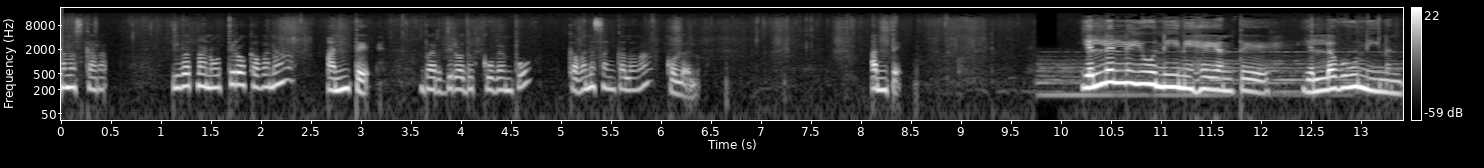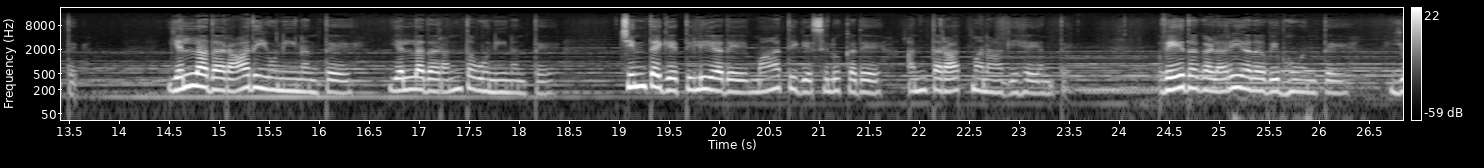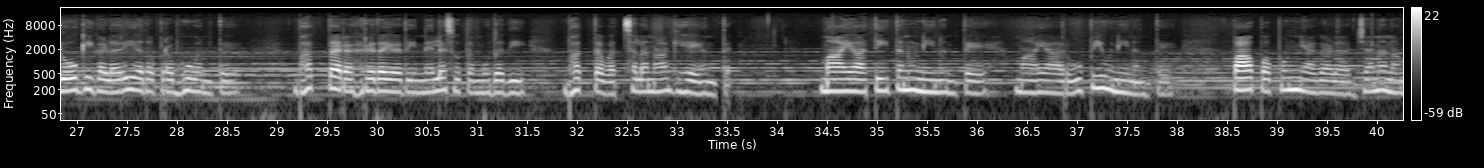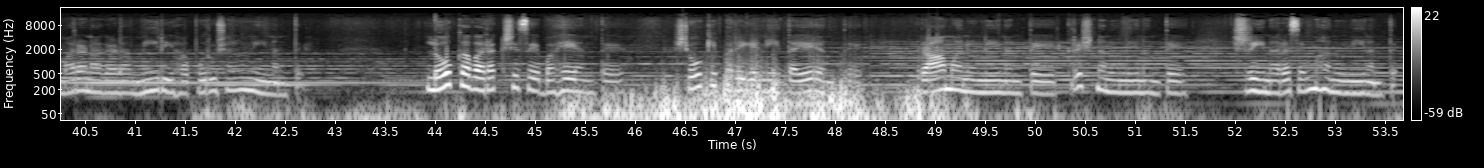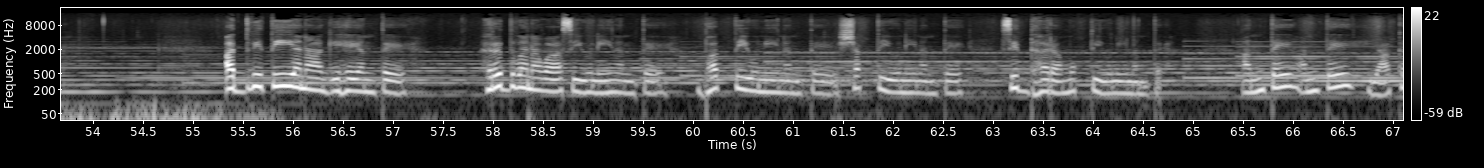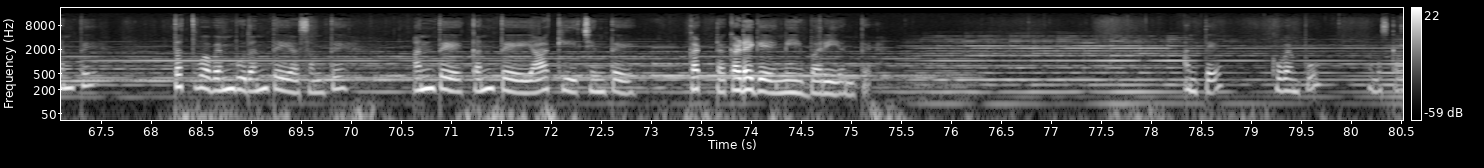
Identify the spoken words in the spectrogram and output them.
ನಮಸ್ಕಾರ. ಇವತ್ತು ನಾನು ಓದ್ತಿರೋ ಕವನ ಅಂತೆ. ಬರೆದಿರೋದು ಕುವೆಂಪು ಕವನ ಸಂಕಲನ ಕೊಳ್ಳಲು ಅಂತೆ. ಎಲ್ಲೆಲ್ಲಿಯೂ ನೀನಿಹೆಯಂತೆ ಎಲ್ಲವೂ ನೀನಂತೆ. ಎಲ್ಲದರಾದಿಯು ನೀನಂತೆ ಎಲ್ಲದರಂತವೂ ನೀನಂತೆ. ಚಿಂತೆಗೆ ತಿಳಿಯದೆ, ಮಾತಿಗೆ ಸಿಲುಕದೆ ಅಂತರಾತ್ಮನಾಗಿಹೆಯಂತೆ ವೇದಗಳರಿಯದ ವಿಭುವಂತೆ, ಯೋಗಿಗಳರಿಯದ ಪ್ರಭುವಂತೆ ಭಕ್ತರ ಹೃದಯದಿ ನೆಲೆಸುತ ಮುದದಿ ಭಕ್ತ ಭಕ್ತವತ್ಸಲನಾಗಿಹೆಯಂತೆ. ಮಾಯಾತೀತನು ನೀನಂತೆ, ಮಾಯಾರೂಪಿಯೂ ನೀನಂತೆ. ಪಾಪ ಪುಣ್ಯಗಳ ಜನನ ಮರಣಗಳ ಮೀರಿಹ ಪುರುಷನು ನೀನಂತೆ. ಲೋಕವ ರಕ್ಷಿಸೆ ಬಹೆಯಂತೆ, ಶೋಕಿಪರಿಗೆ ನೀ ದಯೆಯಂತೆ. ರಾಮನು ನೀನಂತೆ, ಕೃಷ್ಣನು ನೀನಂತೆ ಶ್ರೀ ನರಸಿಂಹನು ನೀನಂತೆ. ಅದ್ವಿತೀಯನಾಗಿಹೆಯಂತೆ ಹೃದ್ವನವಾಸಿಯು ನೀನಂತೆ, ಭಕ್ತಿಯು ನೀನಂತೆ, ಶಕ್ತಿಯು ನೀನಂತೆ, ಸಿದ್ಧರ ಮುಕ್ತಿಯು ನೀನಂತೆ. ಅಂತೆ ಅಂತೆ, ಯಾಕಂತೆ? ತತ್ವವೆಂಬುದಂತೆಯ ಸಂತೆ. ಅಂತೆ, ಕಂತೆ, ಯಾಕಿ, ಚಿಂತೆ, ಕಟ್ಟ ಕಡೆಗೆ ನೀ ಬರಿಯಂತೆ. ಅಂತೆ, ಕುವೆಂಪು, ನಮಸ್ಕಾರ.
